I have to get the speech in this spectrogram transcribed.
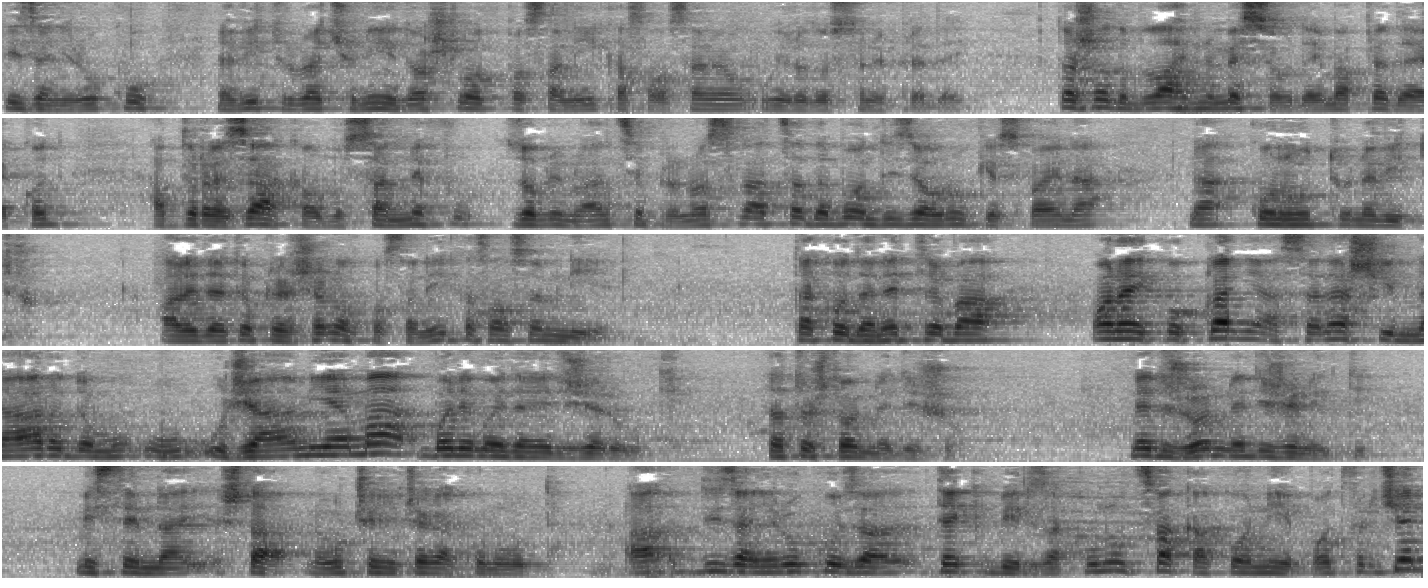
dizanje ruku na vitru braću nije došlo od poslanika sa osam u vjerodostojnoj predaji. Došlo do Abdullah ibn da ima predaja kod Abdurrazaka u Musannefu s dobrim lancem prenosilaca da bi on dizao ruke svoje na, na konutu na vitru. Ali da je to prenešeno od poslanika sa osam nije. Tako da ne treba onaj ko klanja sa našim narodom u, u džamijama, bolje mu je da ne diže ruke. Zato što on ne dižu. Ne dižu, on ne diže niti mislim na šta, na učenje čega kunuta. A dizanje ruku za tekbir za kunut svakako nije potvrđen,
